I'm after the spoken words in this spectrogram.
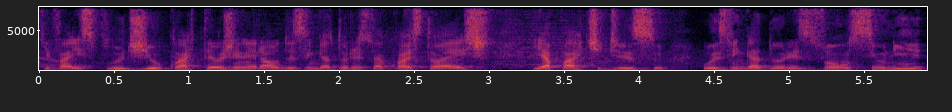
que vai explodir o quartel-general dos Vingadores da Costa Oeste e a partir disso os Vingadores vão se unir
